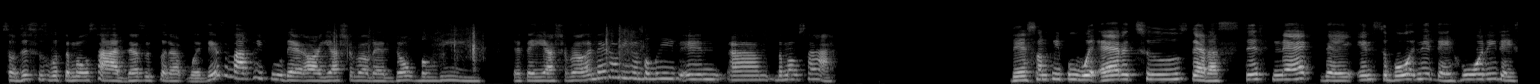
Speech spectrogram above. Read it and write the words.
So this is what the Most High doesn't put up with. There's a lot of people that are Yasharel that don't believe that they Yasharel, and they don't even believe in um, the Most High. There's some people with attitudes that are stiff necked, they insubordinate, they haughty, they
